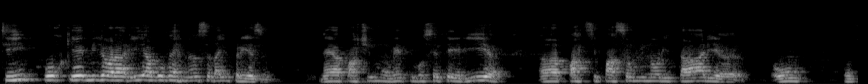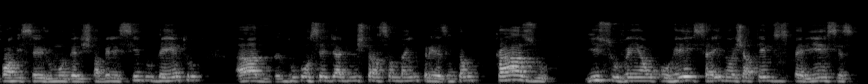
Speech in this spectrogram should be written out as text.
Sim, porque melhoraria a governança da empresa. Né? A partir do momento que você teria a participação minoritária, ou conforme seja o modelo estabelecido, dentro do conselho de administração da empresa. Então, caso isso venha a ocorrer, isso aí nós já temos experiências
